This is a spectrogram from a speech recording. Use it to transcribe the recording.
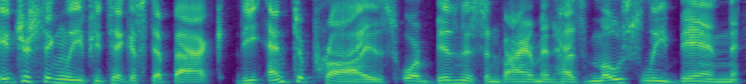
Interestingly, if you take a step back, the enterprise or business environment has mostly been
